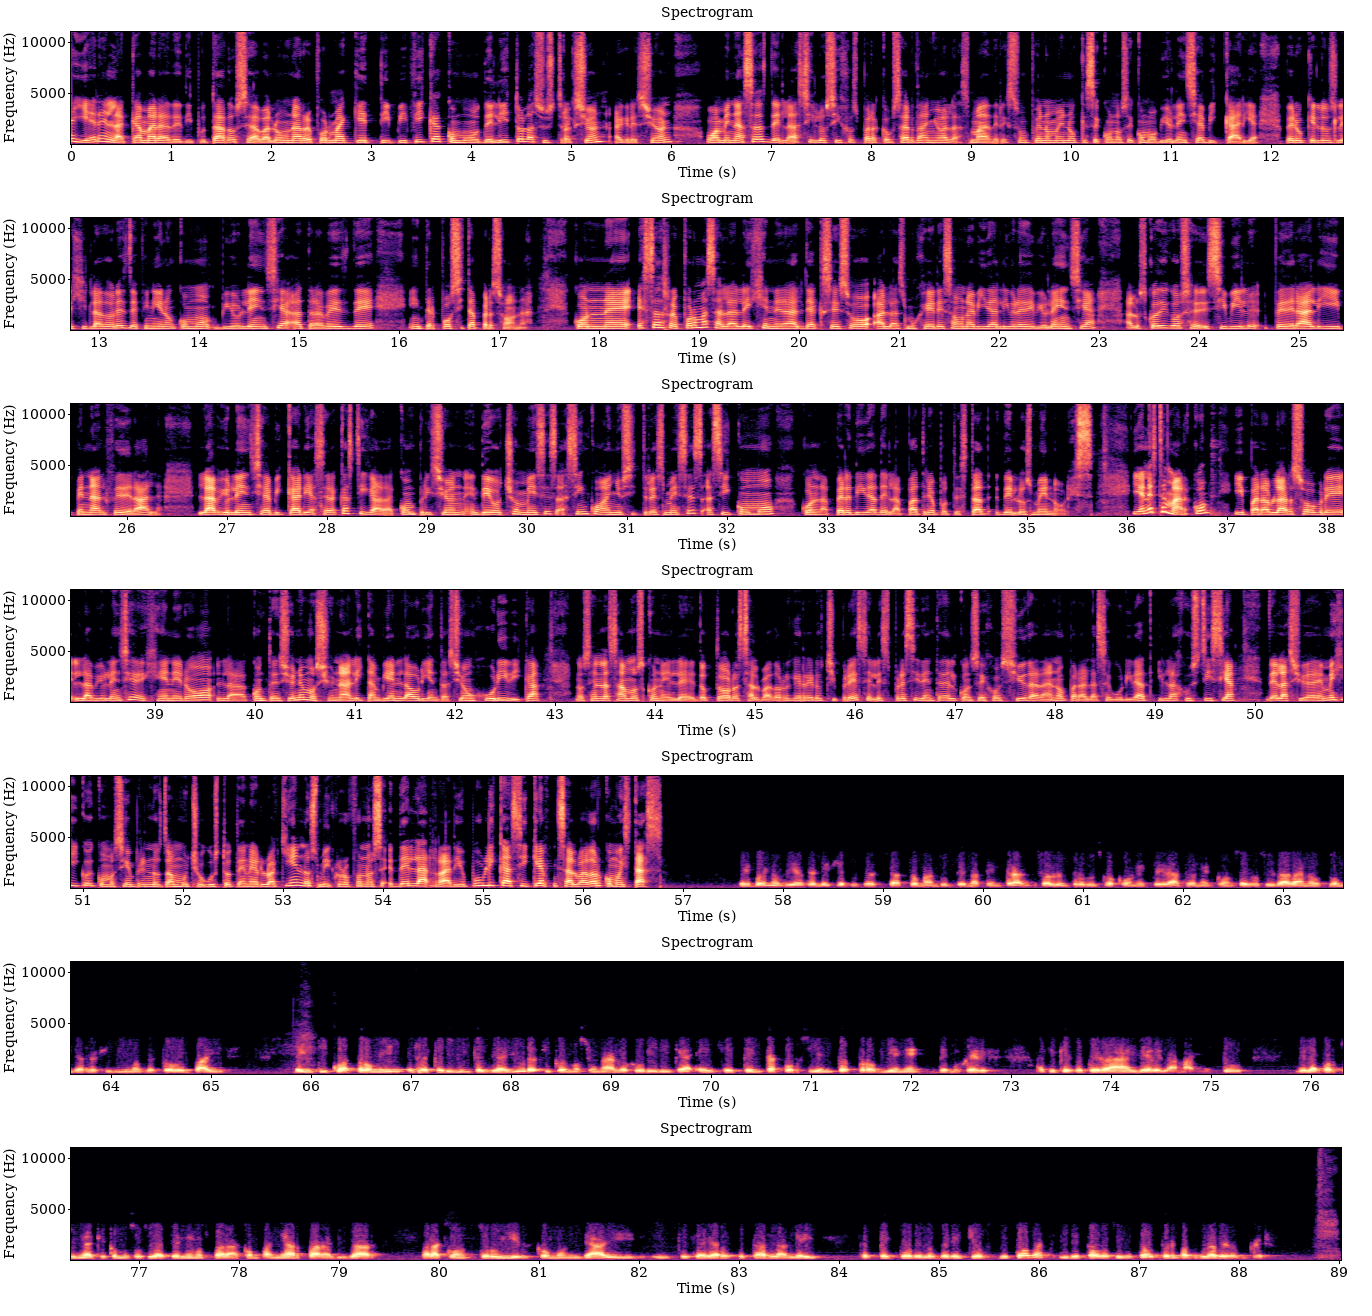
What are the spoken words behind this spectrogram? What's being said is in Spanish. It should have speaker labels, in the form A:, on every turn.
A: Ayer en la Cámara de Diputados se avaló una reforma que tipifica como delito la sustracción, agresión o amenazas de las y los hijos para causar daño a las madres, un fenómeno que se conoce como violencia vicaria, pero que los legisladores definieron como violencia a través de interpósita persona. Con eh, estas reformas a la Ley General de Acceso a las Mujeres a una Vida Libre de Violencia, a los Códigos eh, Civil Federal y Penal Federal, la violencia vicaria será castigada con prisión de meses a cinco años y tres meses, así como con la pérdida de la patria potestad de los menores. Y en este marco, y para hablar sobre la violencia de género, la contención emocional y también la orientación jurídica, nos enlazamos con el eh, doctor Salvador Guerrero Chiprés, el expresidente del Consejo Ciudadano para la Seguridad y la Justicia de la Ciudad de México, y como siempre nos da mucho gusto tenerlo aquí en los micrófonos de la radio pública. Así que, Salvador, ¿cómo estás?
B: Eh, buenos días, Alexia. Pues estás tomando un tema central. Solo introduzco con este dato en el Consejo Ciudadano, donde recibimos de todo el país 24 mil requerimientos de ayuda psicoemocional o jurídica, el 70% proviene de mujeres. Así que eso te da idea de la magnitud de la oportunidad que como sociedad tenemos para acompañar, para ayudar, para construir comunidad y, y que se haga respetar la ley respecto de los derechos de todas y de todos y de todos, pero en particular de las mujeres.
